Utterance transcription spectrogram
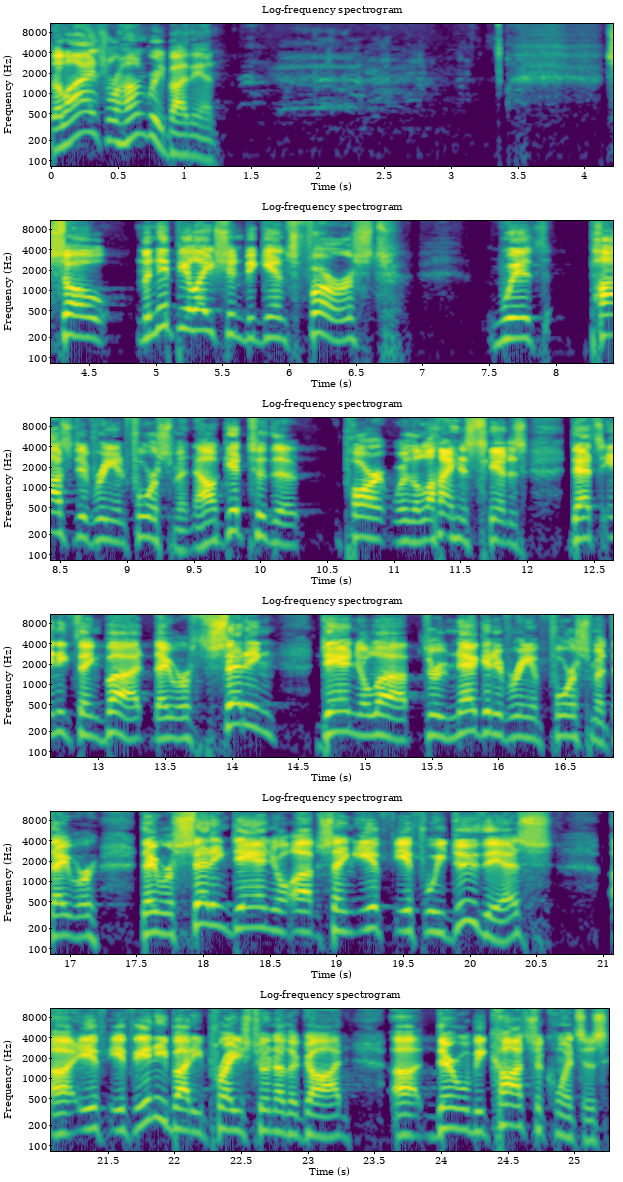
the lions were hungry by then. So manipulation begins first with positive reinforcement. Now, I'll get to the part where the lion's den is that's anything but. They were setting Daniel up through negative reinforcement. They were, they were setting Daniel up saying, if, if we do this, uh, if, if anybody prays to another God, uh, there will be consequences.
